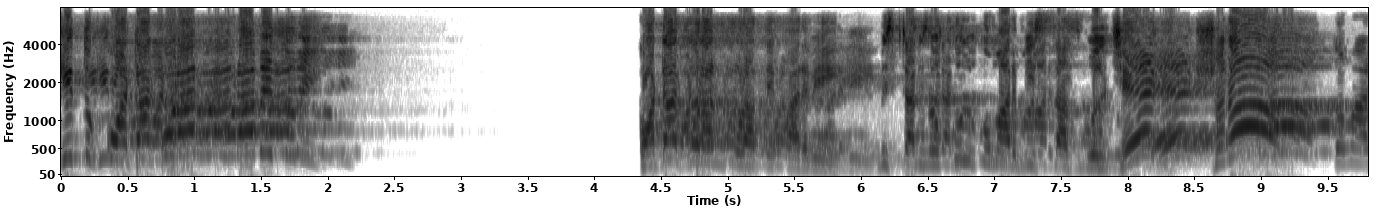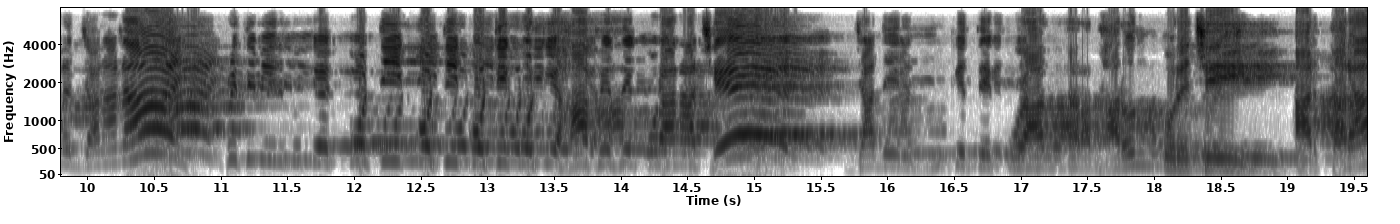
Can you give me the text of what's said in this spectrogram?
কিন্তু কটা কোরআন পড়াবে তুমি? কটা কোরআন পড়াতে পারবে? মিস্টার নকুল কুমার বিশ্বাস বলছে শোনো তোমার জানা নাই পৃথিবীর বুকে কোটি কোটি কোটি কোটি হাফেজে কোরআন আছে যাদের বুকেতে কোরআন তারা ধারণ করেছে আর তারা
